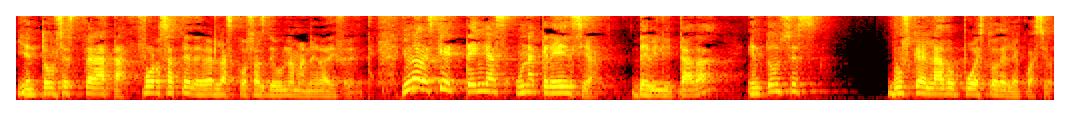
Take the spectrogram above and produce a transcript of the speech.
y entonces trata, fórzate de ver las cosas de una manera diferente. Y una vez que tengas una creencia debilitada, entonces busca el lado opuesto de la ecuación.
